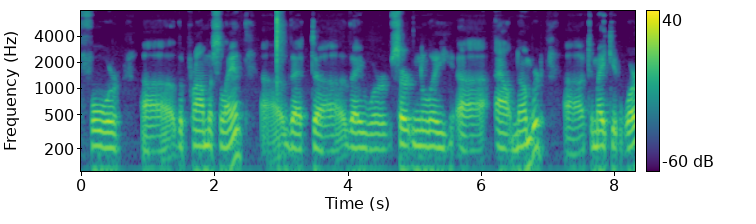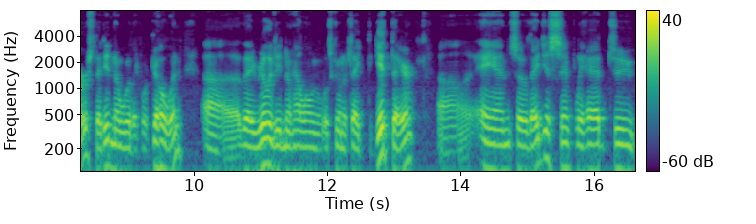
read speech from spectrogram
for uh, the promised land, uh, that uh, they were certainly uh, outnumbered. Uh, to make it worse, they didn't know where they were going. they really didn't know how long it was going to take to get there. and so they just simply had to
